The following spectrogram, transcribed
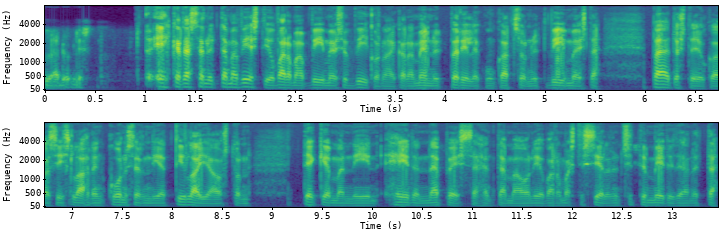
hyödyllistä ehkä tässä nyt tämä viesti on varmaan viimeisen viikon aikana mennyt perille, kun katson nyt viimeistä päätöstä, joka on siis Lahden konserni ja tilajaoston tekemä, niin heidän näpeissähän tämä on ja varmasti siellä nyt sitten mietitään, että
